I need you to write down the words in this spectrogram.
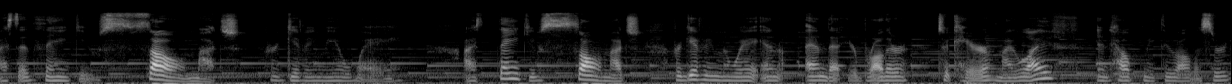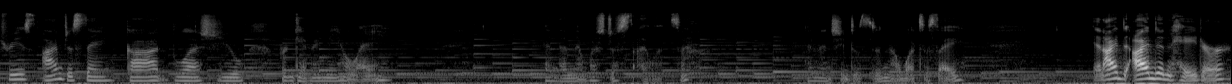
I said, Thank you so much for giving me away. I thank you so much for giving me away and, and that your brother took care of my life and helped me through all the surgeries. I'm just saying, God bless you for giving me away. And then there was just silence. And then she just didn't know what to say. And I, I didn't hate her.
